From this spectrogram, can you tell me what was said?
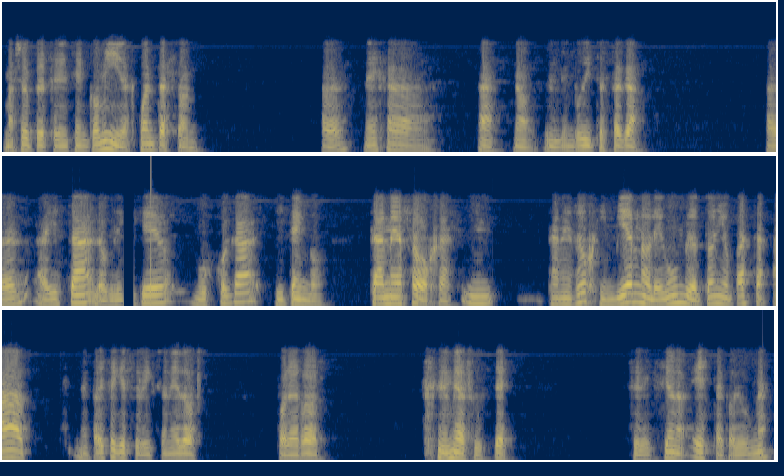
mayor preferencia en comidas. ¿Cuántas son? A ver, me deja... Ah, no, el embudito está acá. A ver, ahí está, lo cliqueo, busco acá y tengo carnes rojas. Carne roja, invierno, legumbre, otoño, pasta. Ah, me parece que seleccioné dos por error. me asusté. Selecciono esta columna.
